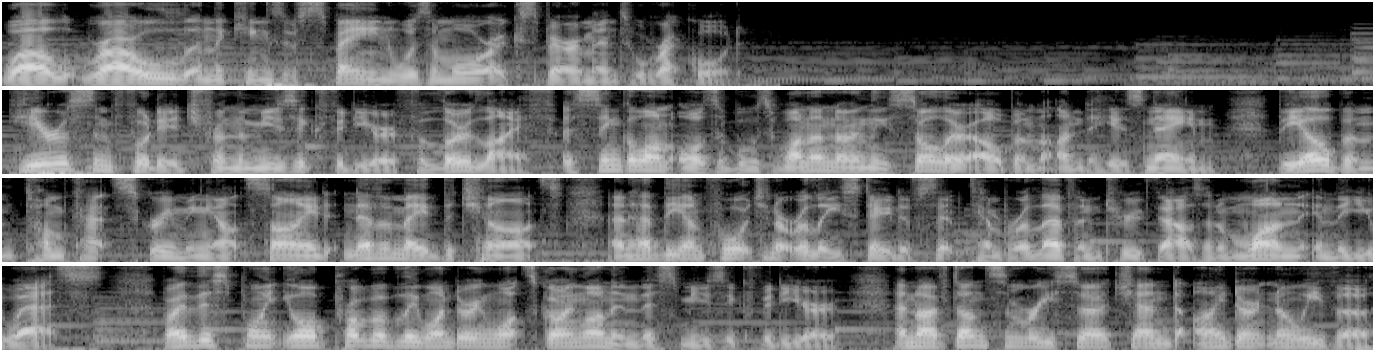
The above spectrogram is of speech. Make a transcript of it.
while Raoul and the Kings of Spain was a more experimental record. Here is some footage from the music video for Low Life, a single on Orzabal's one and only solo album under his name. The album, Tomcats Screaming Outside, never made the charts, and had the unfortunate release date of September 11, 2001 in the US. By this point you're probably wondering what's going on in this music video, and I've done some research and I don't know either.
